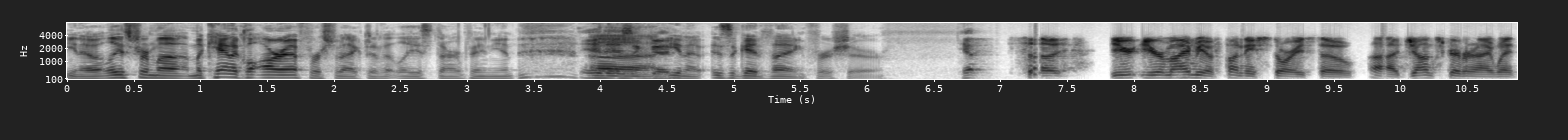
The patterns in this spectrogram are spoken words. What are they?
you know, at least from a mechanical RF perspective, at least in our opinion, it uh, is a uh, good, you know, is a good thing for sure. Yep. So you, you remind me of a funny story. So uh, John Scrivner and I went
